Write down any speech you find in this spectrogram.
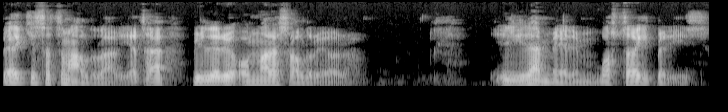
Belki satın aldılar ya da birileri onlara saldırıyor. İlgilenmeyelim, Bostar'a gitmeliyiz.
